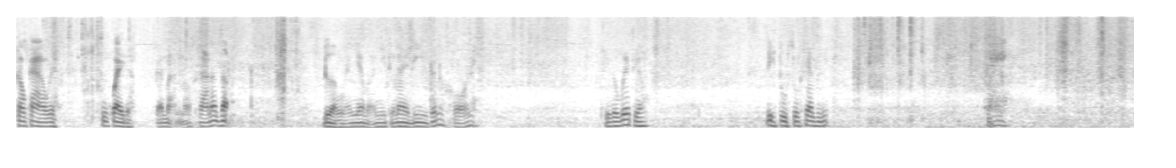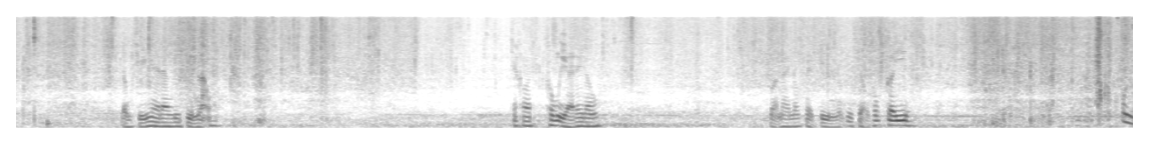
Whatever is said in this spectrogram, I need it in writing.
cao cao kìa Không quay được. Các bạn nó khá là rộng đường này, anh em ạ như thế này đi rất là khó này. Thấy dấu vết thấy không? Đi tụt xuống khe dưới. Đây. đồng chí này đang đi tìm lõng. Chắc không không ỉa ở đây đâu. Bọn này nó phải tìm những cái kiểu gốc cây. Ôi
